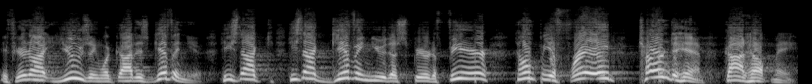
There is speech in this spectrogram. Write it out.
if you're not using what God has given you. He's not, He's not giving you the spirit of fear. Don't be afraid. Turn to Him. God help me.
